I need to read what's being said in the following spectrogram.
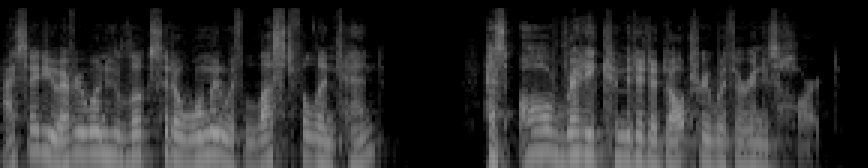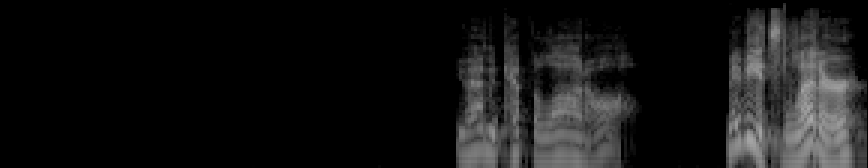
I say to you, everyone who looks at a woman with lustful intent has already committed adultery with her in his heart. You haven't kept the law at all. Maybe it's letter,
